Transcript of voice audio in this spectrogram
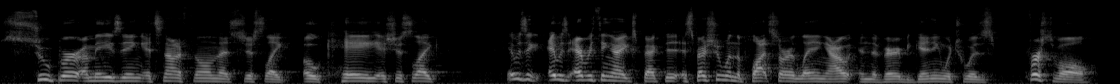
super amazing. It's not a film that's just like okay. It's just like it was it was everything I expected, especially when the plot started laying out in the very beginning, which was first of all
